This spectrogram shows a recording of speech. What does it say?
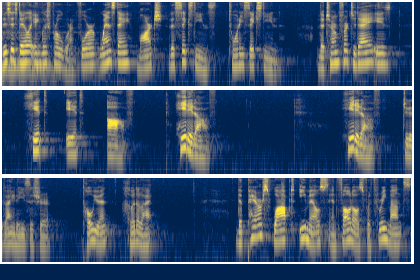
This is Daily English Program for Wednesday, March the 16th, 2016. The term for today is hit it off. Hit it off. Hit it off 这个短语的意思是投缘，合得来。The pair swapped emails and photos for three months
